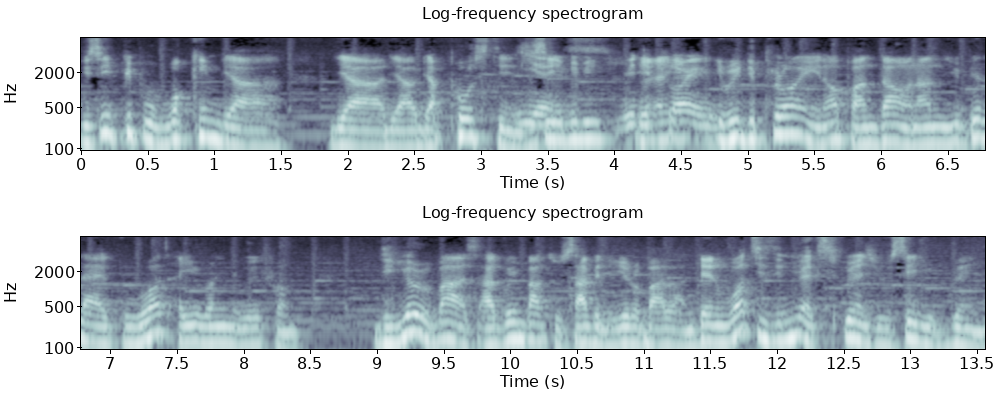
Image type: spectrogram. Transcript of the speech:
You see people walking their their their their postings. You see Yes, maybe redeploying. uh, redeploying up and down, and you be like, what are you running away from? The Yorubas are going back to serving the Yoruba land. Then what is the new experience you say you've gained?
